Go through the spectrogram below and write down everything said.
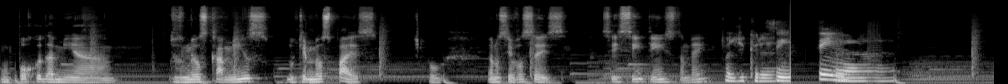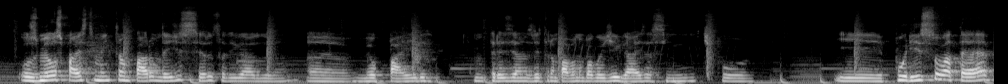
um pouco da minha dos meus caminhos do que meus pais. Tipo, eu não sei vocês. Vocês sentem isso também? Pode crer. Sim. Sim. É, os meus pais também tramparam desde cedo, tá ligado? É, meu pai, ele, com 13 anos, ele trampava no bagulho de gás, assim, tipo. E por isso até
